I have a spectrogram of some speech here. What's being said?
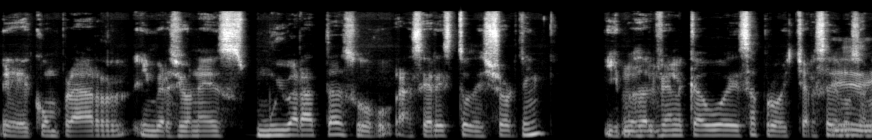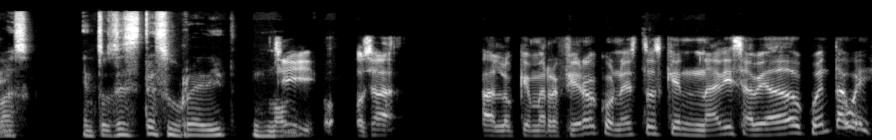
eh, comprar inversiones muy baratas o hacer esto de shorting y pues al fin y al cabo es aprovecharse de los demás. Entonces este subreddit no, Sí, o- sea, a lo que me refiero con esto es que nadie se había dado cuenta, güey.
